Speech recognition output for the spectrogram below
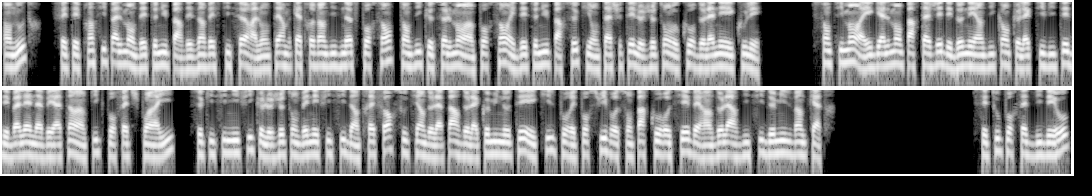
En outre, FET est principalement détenu par des investisseurs à long terme 99%, tandis que seulement 1% est détenu par ceux qui ont acheté le jeton au cours de l'année écoulée. Sentiment a également partagé des données indiquant que l'activité des baleines avait atteint un pic pour Fetch.ai, ce qui signifie que le jeton bénéficie d'un très fort soutien de la part de la communauté et qu'il pourrait poursuivre son parcours haussier vers un dollar d'ici 2024. C'est tout pour cette vidéo,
